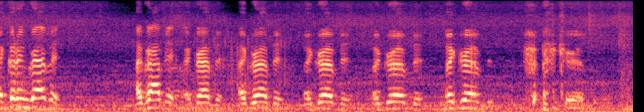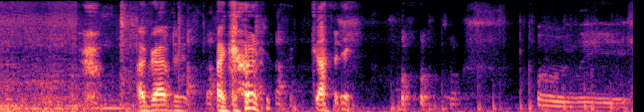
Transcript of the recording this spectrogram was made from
I couldn't grab it. I grabbed it. I grabbed it. I grabbed it. I grabbed it. I grabbed it. I grabbed it. I grabbed it. I grabbed it. I got it. Got it. Holy.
